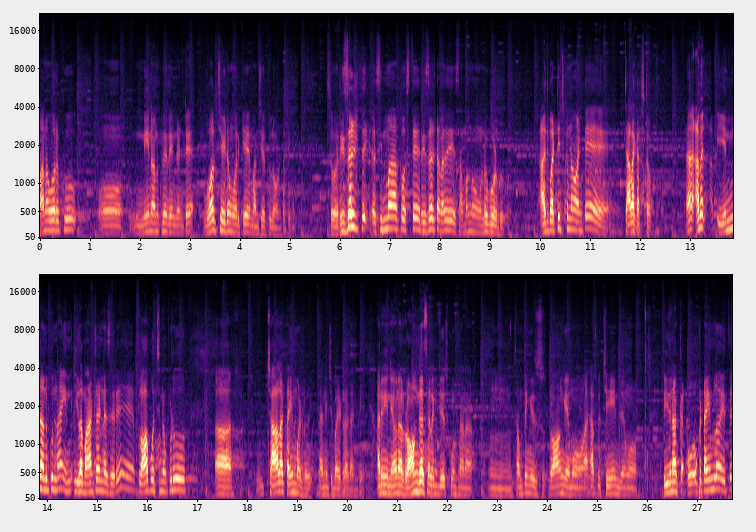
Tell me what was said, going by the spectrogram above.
మన వరకు నేను అనుకునేది ఏంటంటే వర్క్ చేయడం వరకే మన చేతుల్లో ఉంటుంది. సో రిజల్ట్ సినిమాకి వస్తే రిజల్ట్ అనేది సంబంధం ఉండకూడదు. అది పట్టించుకున్నామంటే చాలా కష్టం. ఐ మీన్ ఎన్ని అనుకున్నా ఇలా మాట్లాడినా సరే ఫ్లాప్ వచ్చినప్పుడు చాలా టైం పడుతుంది దాని నుంచి బయట రావడానికి. అరే నేను ఏమైనా రాంగ్గా సెలెక్ట్ చేసుకుంటున్నానా? సంథింగ్ ఈజ్ రాంగ్ ఏమో ఐ హ్యావ్ టు చేంజ్ ఏమో. ఇది నాకు ఒక టైంలో అయితే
